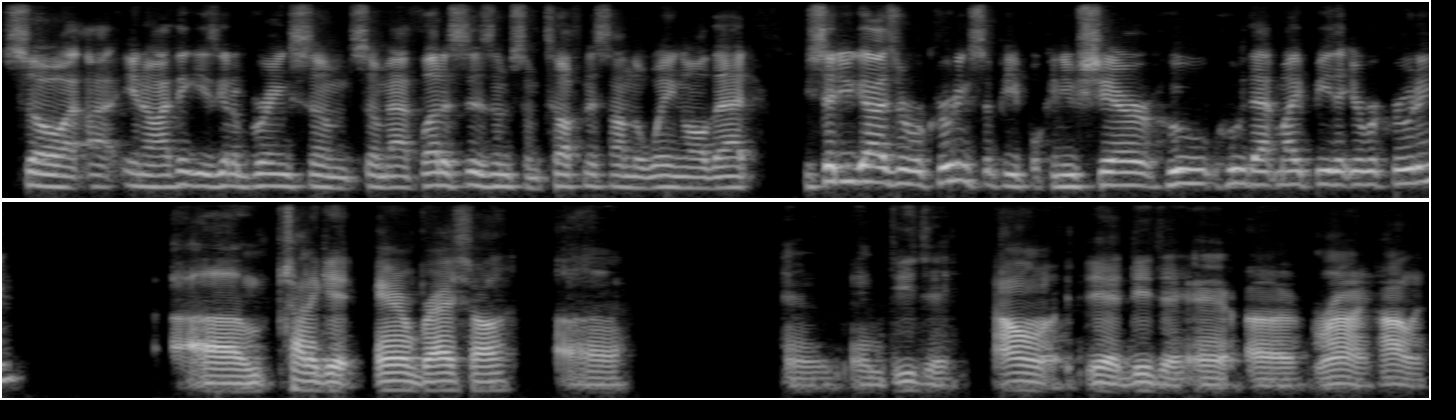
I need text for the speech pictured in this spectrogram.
So I, I you know, I think he's going to bring some some athleticism, some toughness on the wing, all that. You said you guys are recruiting some people. Can you share who who that might be that you're recruiting? um trying to get Aaron Bradshaw, uh, and and DJ. I don't, yeah, DJ and uh Ron Holland.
